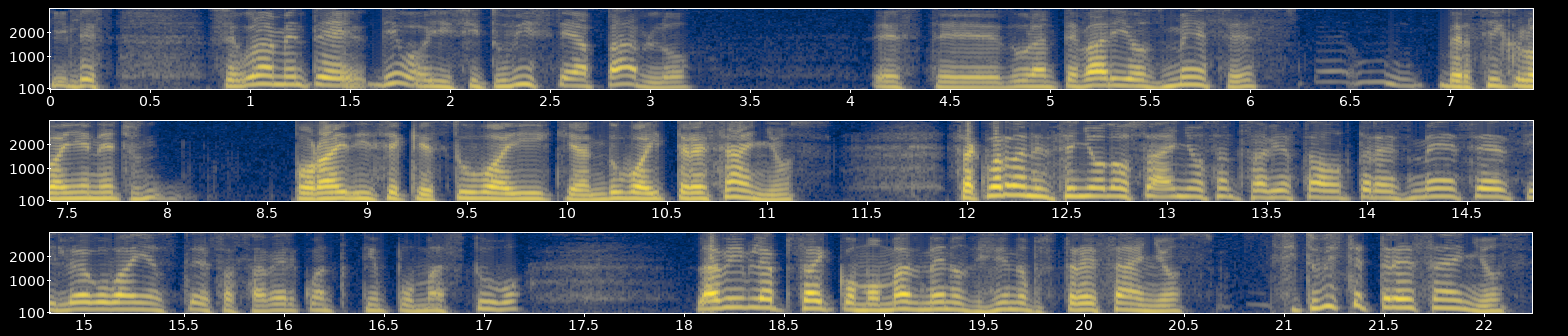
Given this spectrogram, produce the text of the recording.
Y les, seguramente, digo, y si tuviste a Pablo, este, durante varios meses, versículo ahí en Hechos, por ahí dice que estuvo ahí, que anduvo ahí tres años, ¿Se acuerdan? Enseñó dos años, antes había estado tres meses y luego vayan ustedes a saber cuánto tiempo más tuvo. La Biblia pues hay como más o menos diciendo pues tres años. Si tuviste tres años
